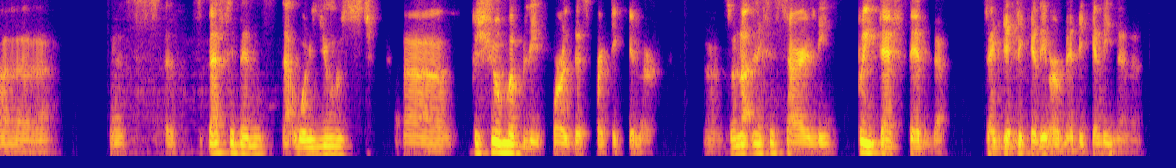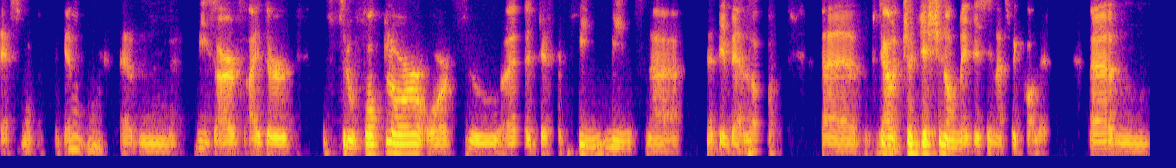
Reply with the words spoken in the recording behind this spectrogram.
uh, specimens that were used uh, presumably for this particular. so not necessarily pre-tested scientifically or medically na test mo. Again, um, these are either through folklore or through uh, different means na, na develop. Uh, traditional medicine, as we call it. Um,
